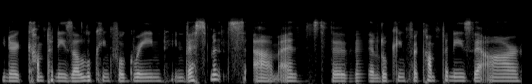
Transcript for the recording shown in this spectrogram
you know companies are looking for green investments um, and so they're looking for companies that are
